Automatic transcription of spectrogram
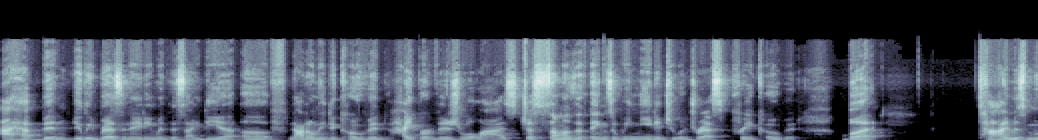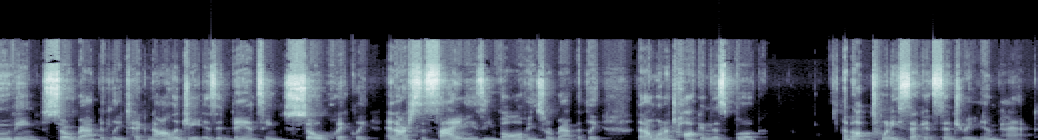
I have been really resonating with this idea of not only did COVID hyper visualize just some of the things that we needed to address pre COVID, but time is moving so rapidly, technology is advancing so quickly, and our society is evolving so rapidly that I want to talk in this book about 22nd century impact.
